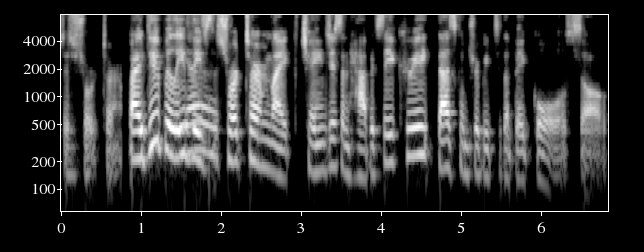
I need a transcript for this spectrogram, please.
just short term. But I do believe yes. these short term like changes and habits that you create does contribute to the big goals. So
